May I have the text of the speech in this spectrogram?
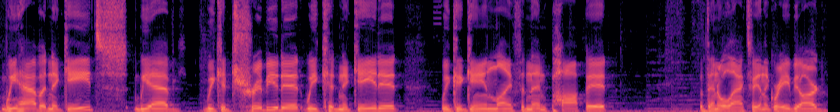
We have a negate. We have we could tribute it, we could negate it, we could gain life and then pop it, but then it will activate in the graveyard.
